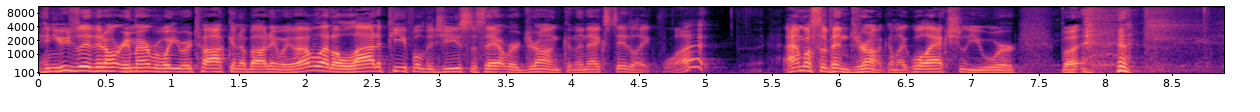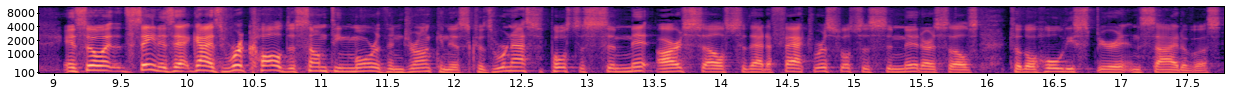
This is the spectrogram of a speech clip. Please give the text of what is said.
And usually they don't remember what you were talking about anyway. I've led a lot of people to Jesus that were drunk, and the next day they're like, What? I must have been drunk. I'm like, Well, actually, you were. But. and so what it's saying is that, guys, we're called to something more than drunkenness because we're not supposed to submit ourselves to that effect. We're supposed to submit ourselves to the Holy Spirit inside of us.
